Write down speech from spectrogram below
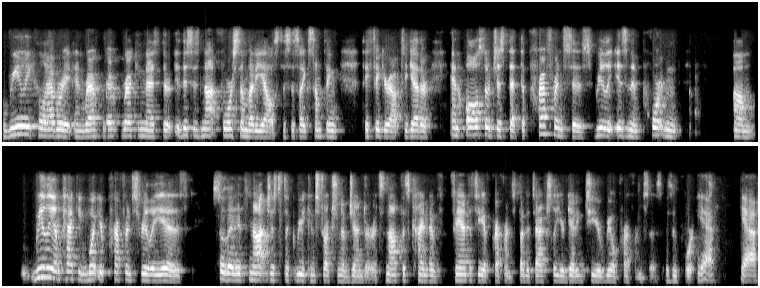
really collaborate and rec rec recognize that this is not for somebody else. This is like something they figure out together. And also just that the preferences really is an important, um, really unpacking what your preference really is so that it's not just a reconstruction of gender. It's not this kind of fantasy of preference, but it's actually you're getting to your real preferences is important. Yeah. Yeah,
